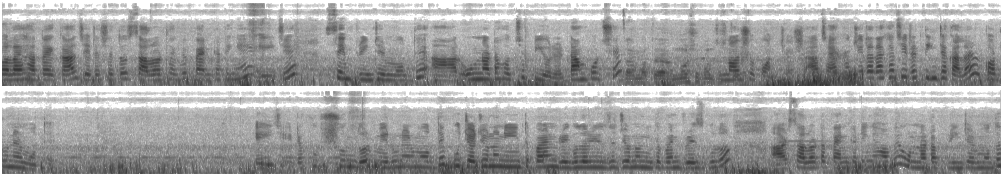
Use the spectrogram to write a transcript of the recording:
গলায় হাতায় কাজ এটার সাথে সালোয়ার থাকবে প্যান্ট কাটিংয়ে এই যে সেম প্রিন্টের মধ্যে আর ওড়নাটা হচ্ছে পিওরের দাম পড়ছে। নয়শো পঞ্চাশ আচ্ছা এখন যেটা দেখাচ্ছি এটা তিনটা কালার কটনের মধ্যে। এই যে এটা খুব সুন্দর মেরুনের মধ্যে। পূজার জন্য নিয়ে নিতে পারেন রেগুলার ইউজের জন্য নিতে পারেন ড্রেসগুলো আর সালোয়ারটা প্যান কাটিংয়ে হবে ওড়নাটা প্রিন্টের মধ্যে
